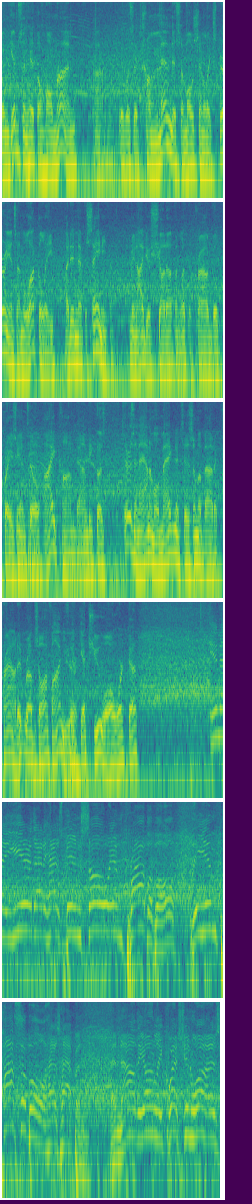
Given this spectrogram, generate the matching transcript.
When Gibson hit the home run, uh, it was a tremendous emotional experience, and luckily, I didn't have to say anything. I mean, I just shut up and let the crowd go crazy until I calmed down because there's an animal magnetism about a crowd. It rubs off on you. It gets you all worked up. In a year that has been so improbable, the impossible has happened. And now the only question was,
